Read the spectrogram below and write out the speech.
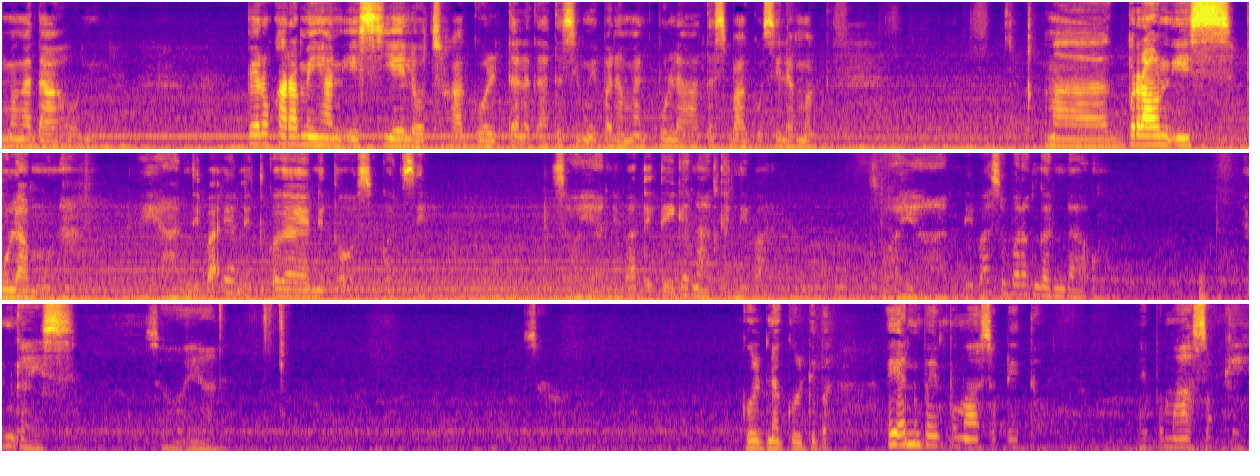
mga dahon. Pero karamihan is yellow tsaka gold talaga. Tapos yung iba naman pula tapos bago sila mag mag brown is pula muna. Ayan di ba? Ayan ito kagaya nito so can see so ayan di ba? Titigan natin di ba? So ayan di ba? Sobrang ganda oh. Ayan guys. So ayan gold na gold, di ba? Ay, ano ba yung pumasok dito? May pumasok eh.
